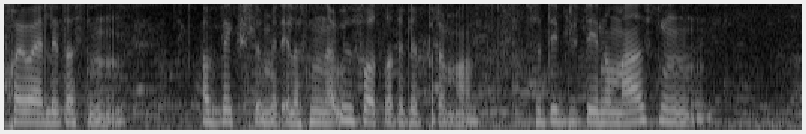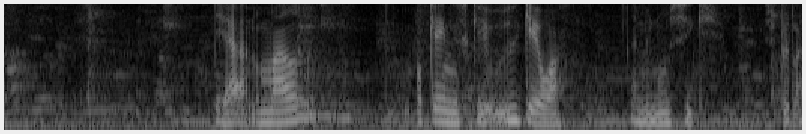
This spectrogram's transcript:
prøver jeg lidt at, sådan, at veksle med det, eller sådan at udfordre det lidt på den måde. Så det, det er nogle meget sådan... Ja, nogle meget organiske udgaver af min musik, spiller.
